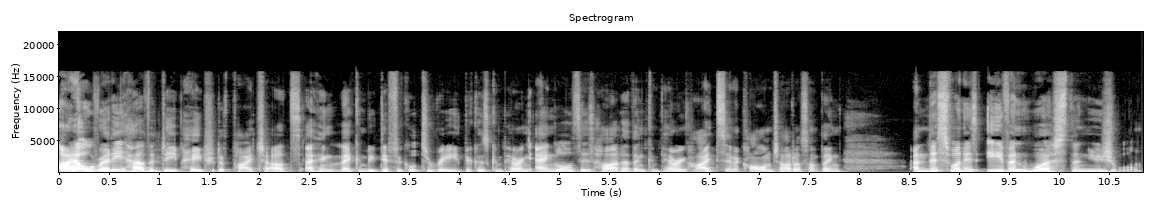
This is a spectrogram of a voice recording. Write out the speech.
I already have a deep hatred of pie charts. I think they can be difficult to read because comparing angles is harder than comparing heights in a column chart or something. And this one is even worse than usual.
